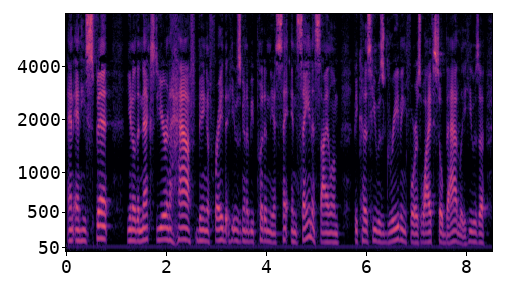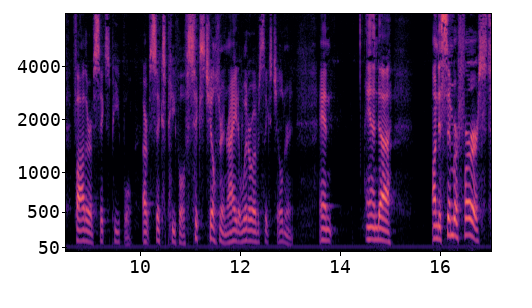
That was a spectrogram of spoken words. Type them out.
And, and he spent you know, the next year and a half being afraid that he was going to be put in the insane asylum because he was grieving for his wife so badly. He was a father of six people, or six people, of six children, right? A widower of six children. And And uh, on December 1st,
